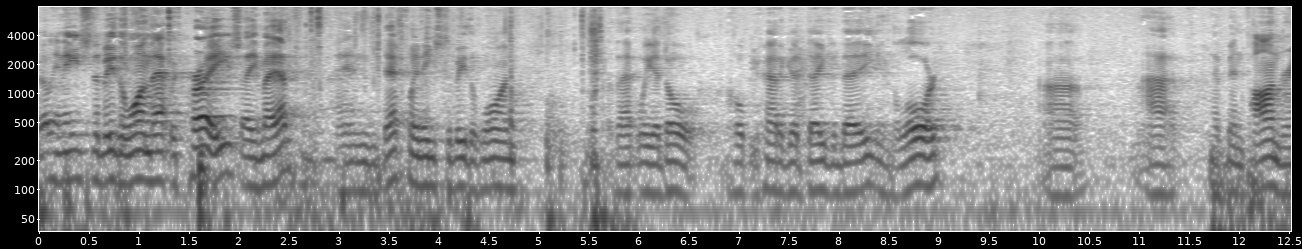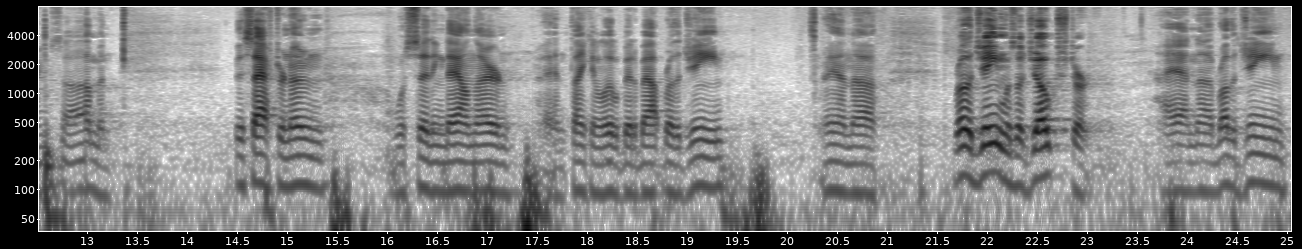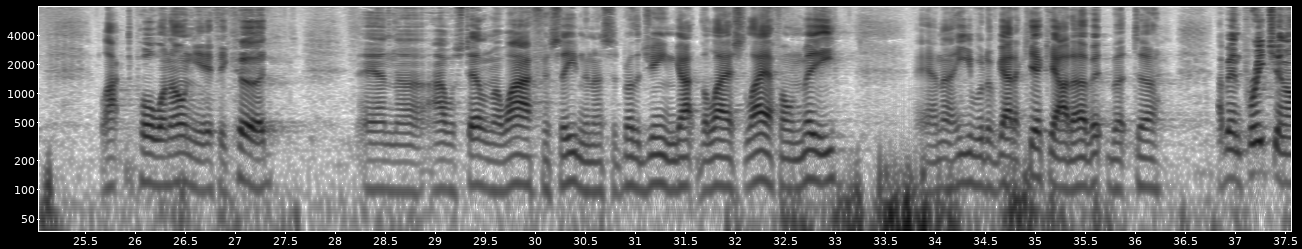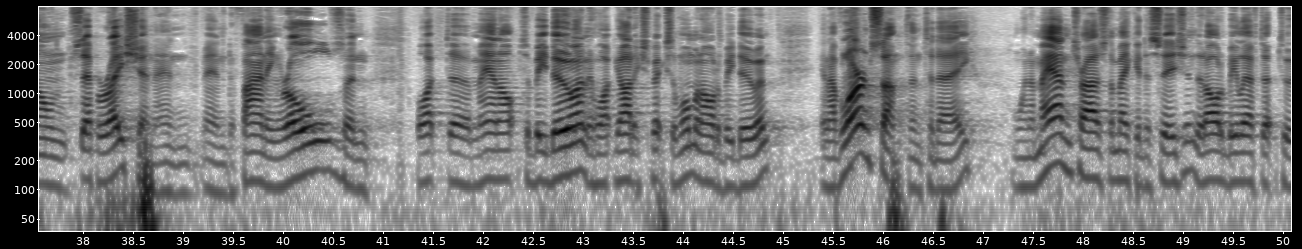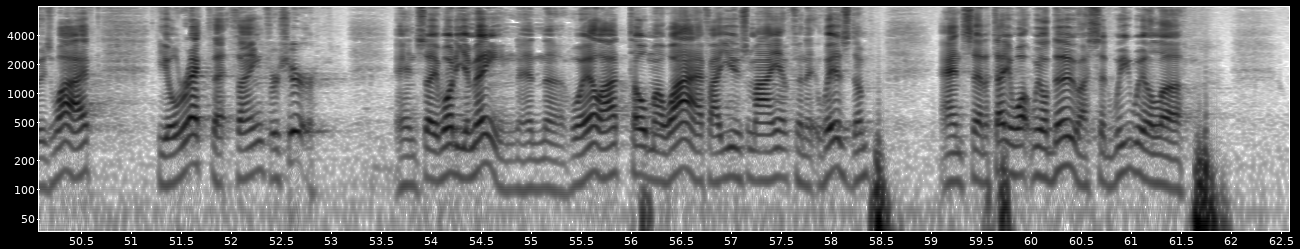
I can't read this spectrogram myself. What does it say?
Well, he needs to be the one that we praise, amen, and definitely needs to be the one that we adore. I hope you've had a good day today in the Lord. Uh, I have been pondering some, and this afternoon was sitting down there and, and thinking a little bit about Brother Gene. And uh, Brother Gene was a jokester, and uh, Brother Gene liked to pull one on you if he could. And uh, I was telling my wife this evening, I said, Brother Gene got the last laugh on me, and uh, he would have got a kick out of it. But uh, I've been preaching on separation and, and defining roles and what a man ought to be doing and what God expects a woman ought to be doing. And I've learned something today. When a man tries to make a decision that ought to be left up to his wife, he'll wreck that thing for sure and say, What do you mean? And uh, well, I told my wife, I used my infinite wisdom and said, I tell you what we'll do. I said, We will uh,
